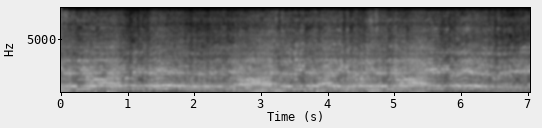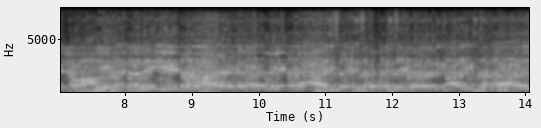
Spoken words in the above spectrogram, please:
சேர்த்திடவா சிறப்புமிக்க வீரர்களுக்கு பெருமை சேர்த்திடவா ஆற்றல்மிக்க காலைக்கு பெருமை சேர்த்திடவா அறிவுமிக்க வீரர்களுக்கு பெருமை சேர்த்திடவா வீரர்கள் நெருங்கி விட்டன ஆடல்கள் கடந்து விட்டன பரிசுகளை சிறப்பு பரிசுகளை பெறுவதற்கு காலையும் சிறந்த காலை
